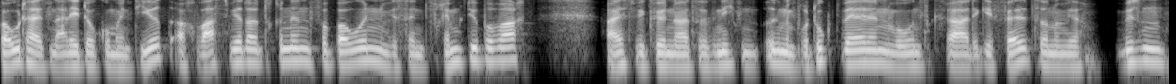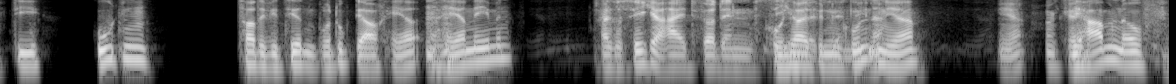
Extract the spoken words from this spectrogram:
Bauteile sind alle dokumentiert, auch was wir da drinnen verbauen. Wir sind fremdüberwacht. Heißt, wir können also nicht irgendein Produkt wählen, wo uns gerade gefällt, sondern wir müssen die guten, zertifizierten Produkte auch her, mhm. hernehmen. Also Sicherheit für den Kunden. Sicherheit für den Kunden, ne? ja. Ja, okay. Wir haben auf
